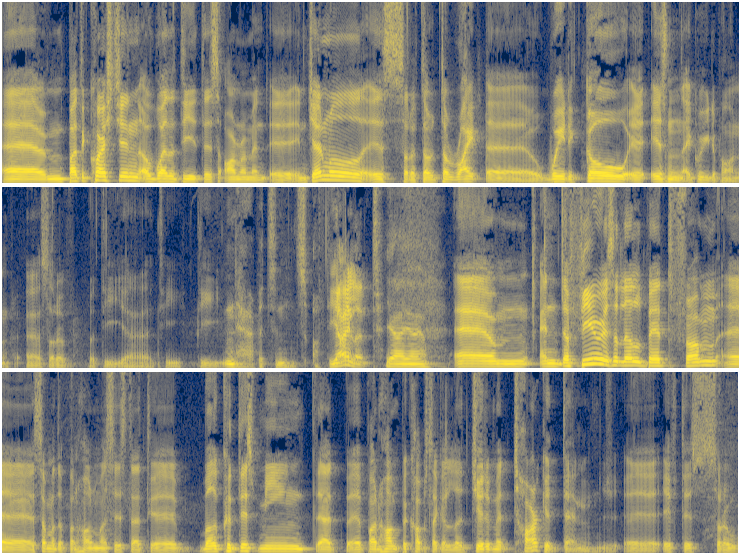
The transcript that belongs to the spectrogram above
Um, but the question of whether the, this armament uh, in general is sort of the, the right uh, way to go isn't agreed upon, uh, sort of with the, uh, the the inhabitants of the island. yeah, yeah, yeah. Um, and the fear is a little bit from uh, some of the Bornholmers is that, uh, well, could this mean that uh, Bornholm becomes like a legitimate target then, uh, if this sort of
